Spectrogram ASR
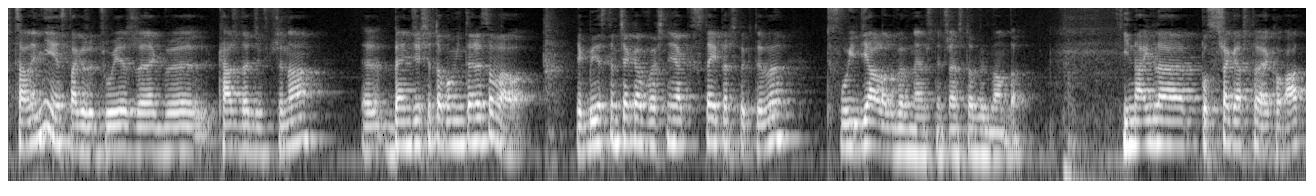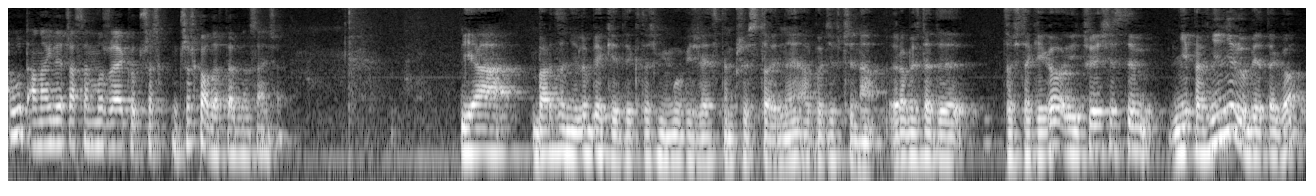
wcale nie jest tak, że czujesz, że jakby każda dziewczyna e, będzie się tobą interesowała. Jakby jestem ciekaw właśnie, jak z tej perspektywy twój dialog wewnętrzny często wygląda. I na ile postrzegasz to jako atut, a na ile czasem może jako przes- przeszkodę w pewnym sensie. Ja bardzo nie lubię, kiedy ktoś mi mówi, że jestem przystojny albo dziewczyna. Robię wtedy coś takiego i czuję się z tym niepewnie, nie lubię tego,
